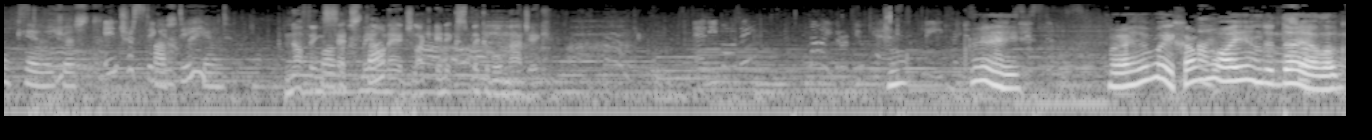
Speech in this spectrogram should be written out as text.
Okay, we just Interesting asked indeed. him. Nothing Lot sets me on edge like inexplicable magic. Anybody? Neither of you cares to plead for your Okay. By the way, how Ah. do I end the dialogue?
